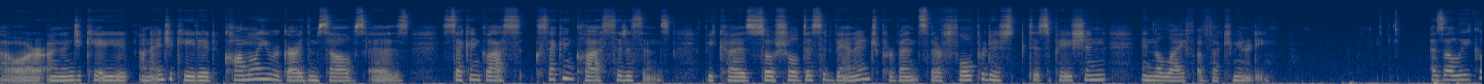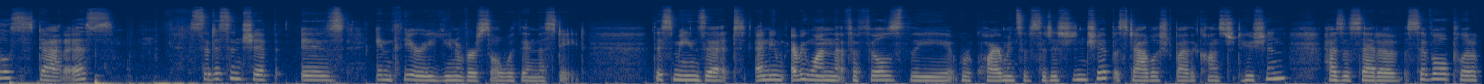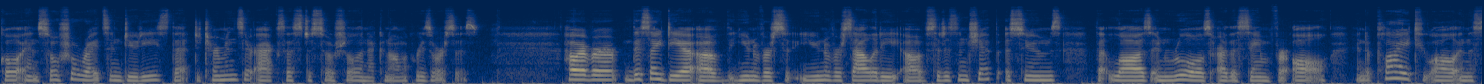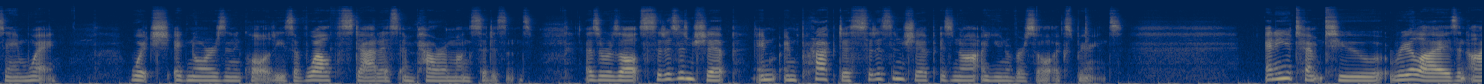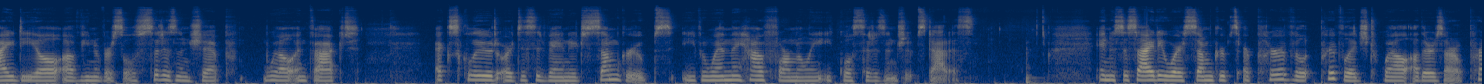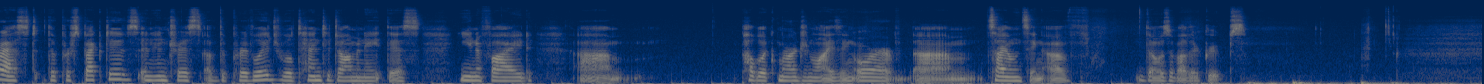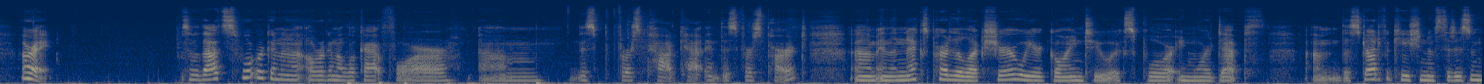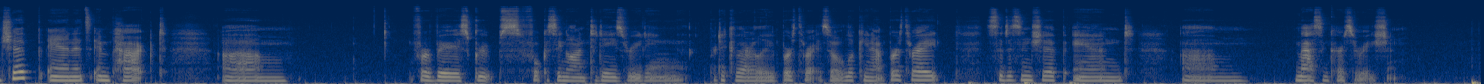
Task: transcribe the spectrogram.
or uneducated, uneducated commonly regard themselves as second class second class citizens because social disadvantage prevents their full participation in the life of the community. As a legal status, citizenship is in theory universal within the state. This means that any everyone that fulfills the requirements of citizenship established by the Constitution has a set of civil, political, and social rights and duties that determines their access to social and economic resources. However, this idea of the univers- universality of citizenship assumes that laws and rules are the same for all and apply to all in the same way, which ignores inequalities of wealth, status, and power among citizens. As a result, citizenship, in, in practice, citizenship is not a universal experience. Any attempt to realize an ideal of universal citizenship will, in fact, exclude or disadvantage some groups, even when they have formally equal citizenship status. In a society where some groups are privileged while others are oppressed, the perspectives and interests of the privileged will tend to dominate this unified um, public marginalizing or um, silencing of those of other groups. All right, so that's what we're gonna uh, we're gonna look at for um, this first podcast in this first part. Um, in the next part of the lecture, we are going to explore in more depth um, the stratification of citizenship and its impact um, for various groups, focusing on today's reading, particularly birthright. So, looking at birthright, citizenship, and um, mass incarceration.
